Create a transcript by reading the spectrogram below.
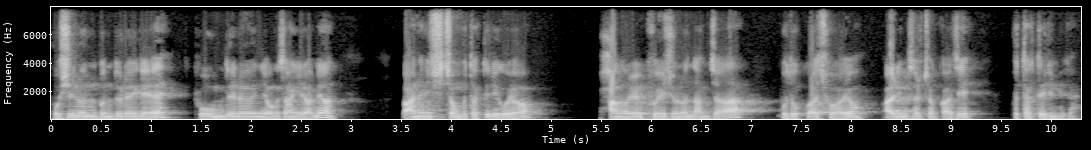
보시는 분들에게 도움되는 영상이라면 많은 시청 부탁드리고요. 방을 구해주는 남자 구독과 좋아요, 알림 설정까지 부탁드립니다.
